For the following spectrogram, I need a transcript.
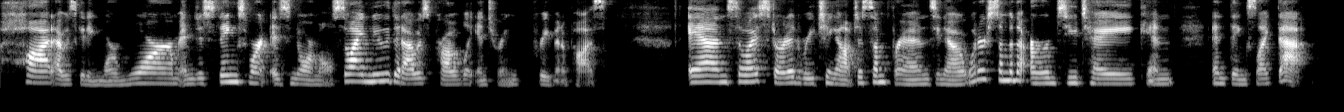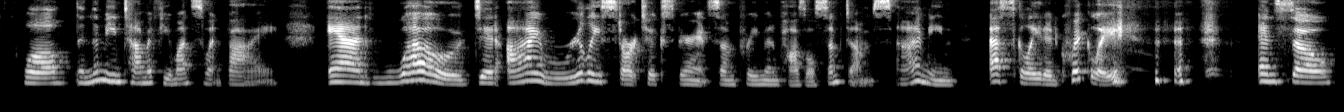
hot. I was getting more warm, and just things weren't as normal. So I knew that I was probably entering premenopause. And so I started reaching out to some friends, you know, what are some of the herbs you take and and things like that. Well, in the meantime, a few months went by. And whoa, did I really start to experience some premenopausal symptoms? I mean, escalated quickly. and so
